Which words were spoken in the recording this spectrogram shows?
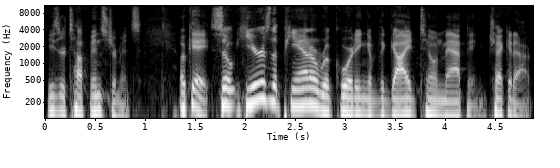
These are tough instruments. Okay, so here's the piano recording of the guide tone mapping. Check it out.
